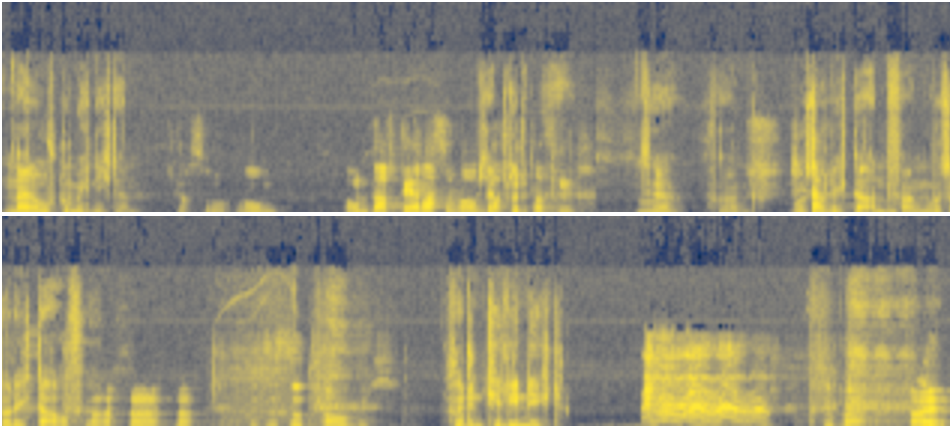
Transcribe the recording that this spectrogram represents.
Nein, ruf du mich nicht an. Ach so, warum? Warum darf der das und warum Ich darf ich das nicht? Tja, Frank, wo soll ich da anfangen? Wo soll ich da aufhören? Das ist so traurig. Für den Tilly nicht. Super, toll,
